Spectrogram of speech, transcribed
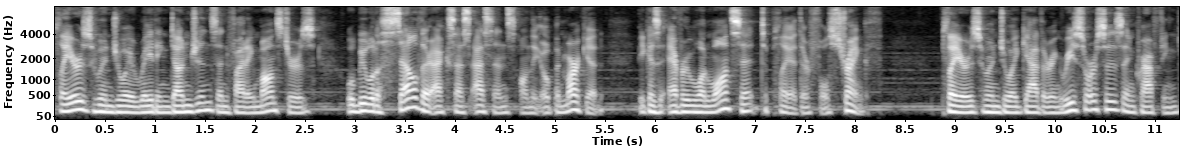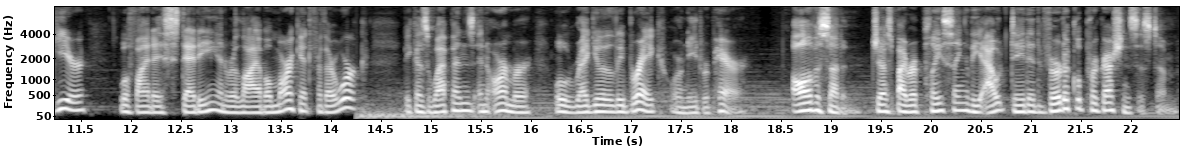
Players who enjoy raiding dungeons and fighting monsters will be able to sell their excess essence on the open market because everyone wants it to play at their full strength. Players who enjoy gathering resources and crafting gear will find a steady and reliable market for their work because weapons and armor will regularly break or need repair. All of a sudden, just by replacing the outdated vertical progression system,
